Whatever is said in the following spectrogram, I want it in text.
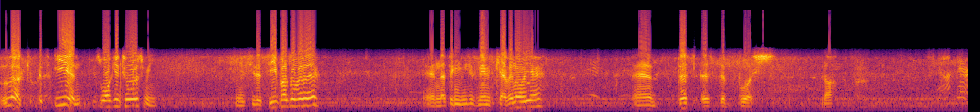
Look, it's Ian. He's walking towards me. Can you see the sea bus over there? And I think his name is Kevin over here. And this is the bush. No. Not there.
